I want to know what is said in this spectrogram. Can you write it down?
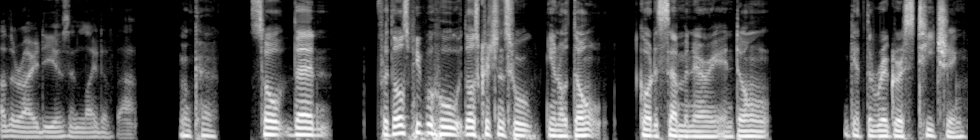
other ideas in light of that. Okay. So then, for those people who, those Christians who you know don't go to seminary and don't get the rigorous teaching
